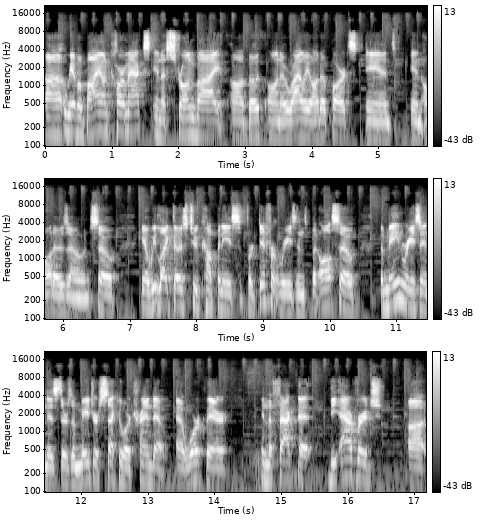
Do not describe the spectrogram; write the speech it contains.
Uh, we have a buy on CarMax and a strong buy uh, both on O'Reilly Auto Parts and in AutoZone. So you know, we like those two companies for different reasons, but also the main reason is there's a major secular trend at, at work there in the fact that the average uh,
